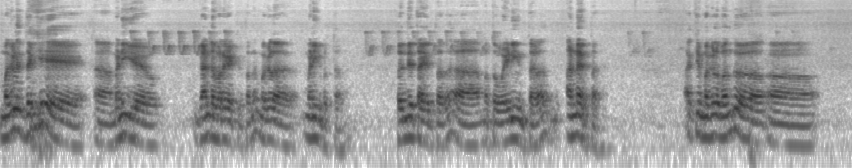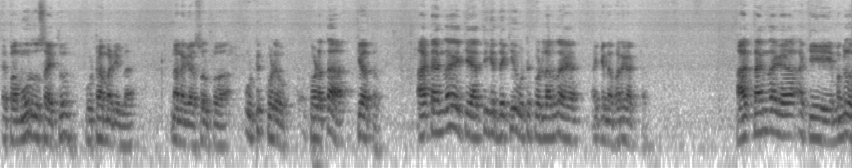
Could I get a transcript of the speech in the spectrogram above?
ಮಗಳಿದ್ದಕ್ಕೆ ಮಣಿಗೆ ಮನೆಗೆ ಗಂಡ ಹೊರಗೆ ಹಾಕಿರ್ತಾನೆ. ಮಗಳ ಮಣಿಗೆ ಬರ್ತಾಳೆ. ತಂದೆ ತಾಯಿ ಇರ್ತಾರ ಮತ್ತು ವೈಣಿ ಇರ್ತಾಳೆ ಅಣ್ಣ ಇರ್ತಾನೆ. ಆಕೆ ಮಗಳು ಬಂದು ಯಪ್ಪ, ಮೂರು ದಿವಸ ಆಯಿತು, ಊಟ ಮಾಡಿಲ್ಲ. ನನಗೆ ಸ್ವಲ್ಪ ಊಟಕ್ಕೆ ಕೊಡು, ಕೊಡತ್ತಾ ಕೇಳ್ತಾವೆ ಆ ಟೈಮ್ದಾಗ ಆಕೆ ಅತ್ತಿಗೆದ್ದಕ್ಕಿ ಊಟಕ್ಕೆ ಕೊಡ್ಲಾರ್ದ ಆಕೆನ ಹೊರಗೆ ಹಾಕ್ತಾರೆ ಆ ಟೈಮ್ದಾಗ ಆಕೆ ಮಗಳು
